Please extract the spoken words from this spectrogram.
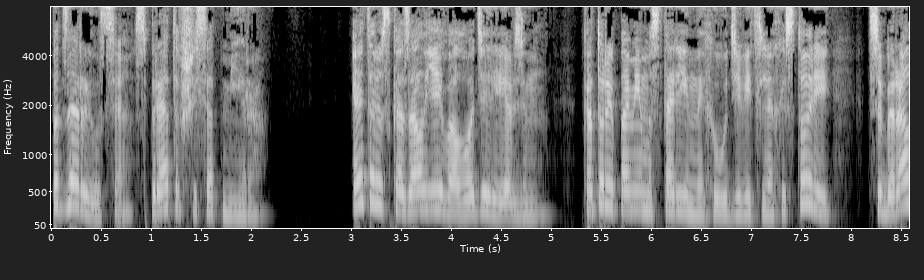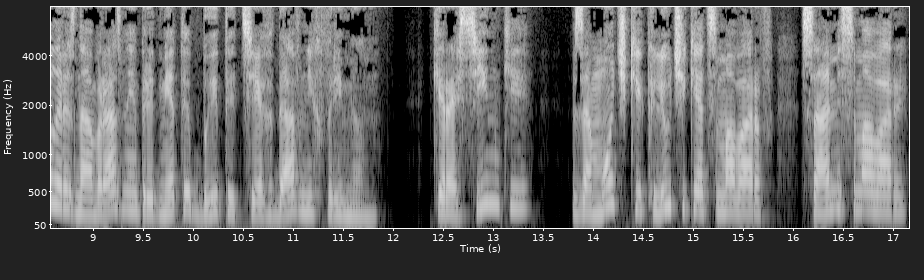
подзарылся, спрятавшись от мира. Это рассказал ей Володя Ревзин, который помимо старинных и удивительных историй – собирал разнообразные предметы быта тех давних времен. Керосинки, замочки, ключики от самоваров, сами самовары,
